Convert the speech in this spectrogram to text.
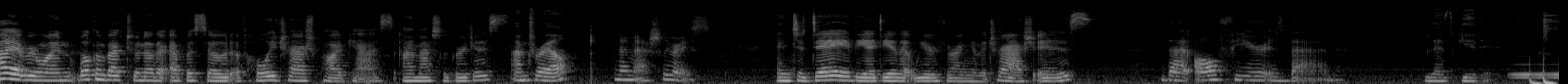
Hi, everyone. Welcome back to another episode of Holy Trash Podcast. I'm Ashley Burgess. I'm Troyelle. And I'm Ashley Rice. And today, the idea that we are throwing in the trash is That all fear is bad. Let's get it.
